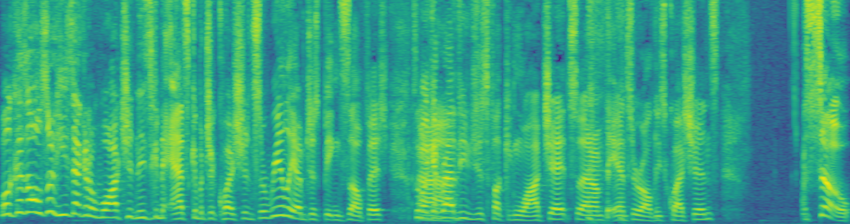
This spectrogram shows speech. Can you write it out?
Well, because also he's not going to watch it and he's going to ask a bunch of questions. So really, I'm just being selfish. So I'm like, I'd Ah. rather you just fucking watch it so that I don't have to answer all these questions. So,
